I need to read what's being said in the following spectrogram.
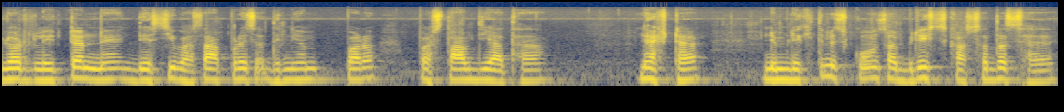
लॉर्ड लिटन ने देसी भाषा परिषद अधिनियम पर प्रस्ताव दिया था। नेक्स्ट है, निम्नलिखित में से कौन सा ब्रिक्स का सदस्य है?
